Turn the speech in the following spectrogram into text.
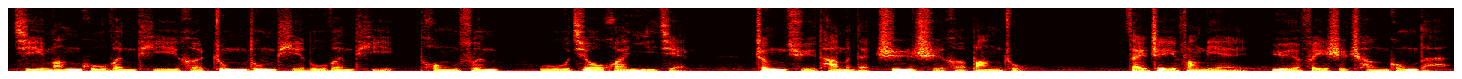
即蒙古问题和中东铁路问题，同孙吴交换意见，争取他们的支持和帮助。在这方面，岳飞是成功的，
